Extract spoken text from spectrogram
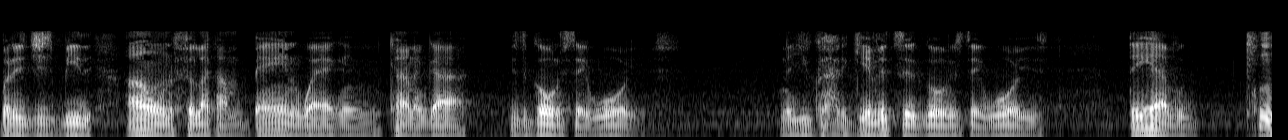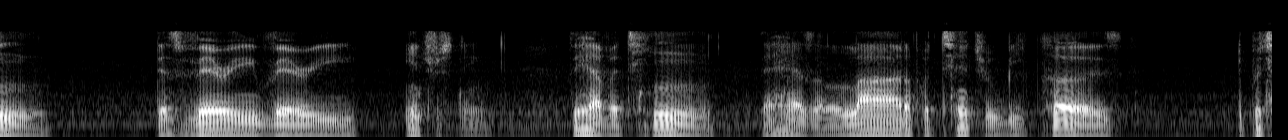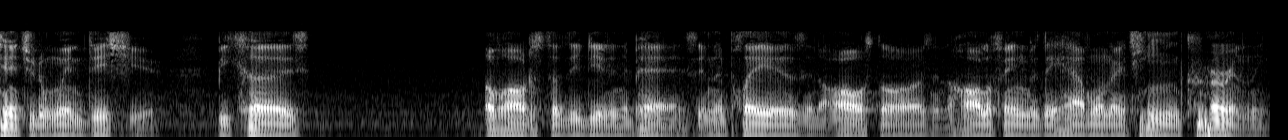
but it just be I don't want to feel like I'm bandwagon kind of guy is the Golden State Warriors. Now you gotta give it to the Golden State Warriors. They have a team that's very, very interesting. They have a team that has a lot of potential because the potential to win this year. Because of all the stuff they did in the past, and the players, and the All Stars, and the Hall of Famers they have on their team currently.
